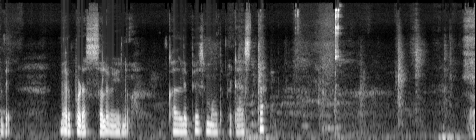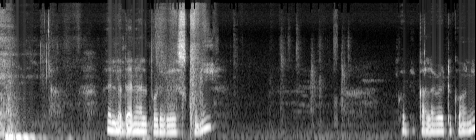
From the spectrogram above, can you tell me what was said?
అదే మిరప్పొడి అస్సలు వేయను. కలిపేసి మూత పెట్టేస్తా. వెళ్ళి ధనియాల పొడి వేసుకొని కొద్ది కలబెట్టుకొని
